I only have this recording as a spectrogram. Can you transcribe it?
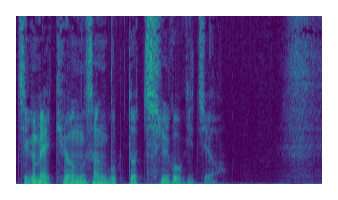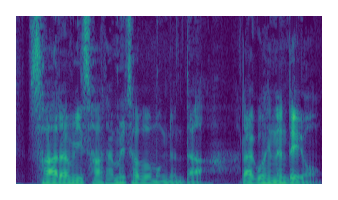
지금의 경상북도 칠곡이죠. 사람이 사람을 잡아먹는다 라고 했는데요.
